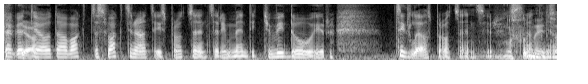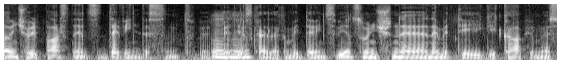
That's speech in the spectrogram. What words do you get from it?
Tagad Jā. jau tā vak tas vakcinācijas procents arī mediķu vidū ir. Cik liels procents ir? Nu, slimnīcā viņš ir pārsniedzis 90. Mm -hmm. Pēdējā skaidrā, ka bija 91, un viņš ne, nemitīgi kāpja. Mēs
